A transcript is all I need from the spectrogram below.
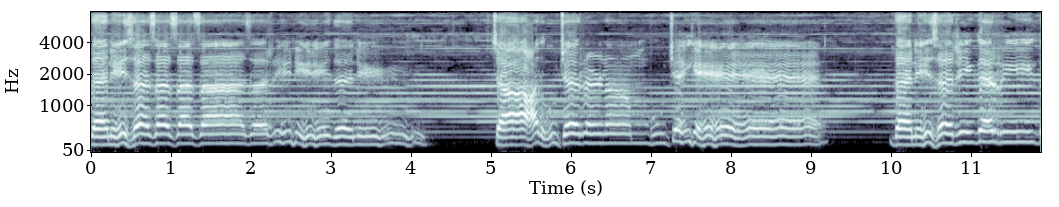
ಧನಿ ಸ ಸ ಸ ಸ ಚಾರು ಚರಣಂ ಸರಿ ಧನಿ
